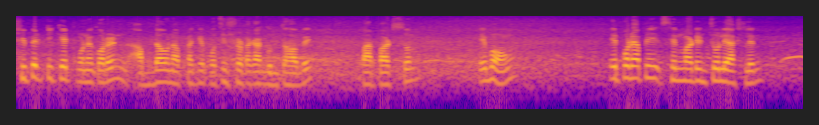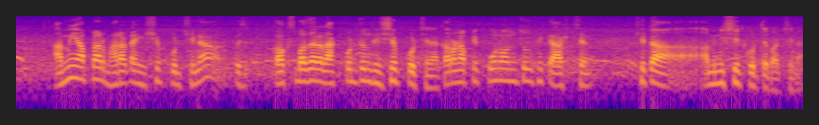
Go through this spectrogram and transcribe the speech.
শিপের টিকিট মনে করেন আপ ডাউন আপনাকে পঁচিশশো টাকা গুনতে হবে পার পার্সন এবং এরপরে আপনি সেন্ট মার্টিন চলে আসলেন। আমি আপনার ভাড়াটা হিসেব করছি না কক্সবাজারের আগ পর্যন্ত হিসেব করছি না কারণ আপনি কোন অঞ্চল থেকে আসছেন সেটা আমি নিশ্চিত করতে পারছি না।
